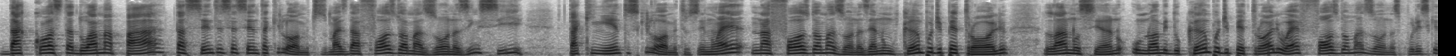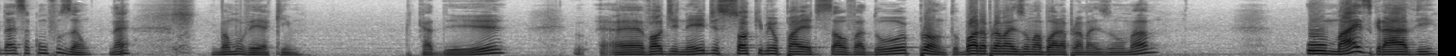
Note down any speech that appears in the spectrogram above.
Da costa do Amapá está 160 quilômetros, mas da foz do Amazonas em si está 500 quilômetros. E não é na foz do Amazonas, é num campo de petróleo lá no oceano. O nome do campo de petróleo é Foz do Amazonas, por isso que dá essa confusão, né? Vamos ver aqui. Cadê? É, Valdineide, só que meu pai é de Salvador. Pronto, bora para mais uma, bora para mais uma. O mais grave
